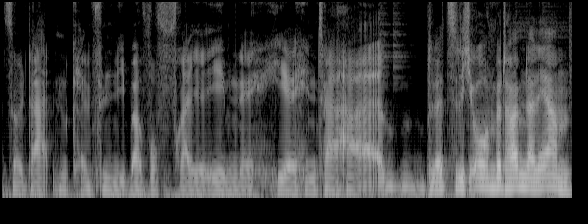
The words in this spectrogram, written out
Soldaten kämpfen lieber wufffreie Ebene. Hier hinter ha plötzlich ohrenbetäubender Lärm.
